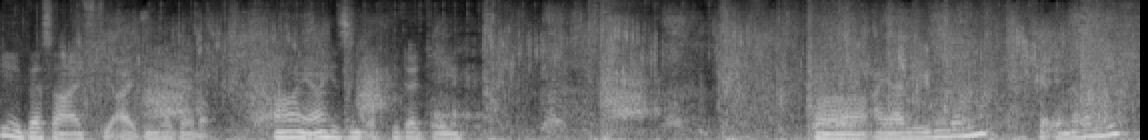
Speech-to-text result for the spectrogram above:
Viel besser als die alten Modelle. Ah ja, hier sind auch wieder die äh, Eierlebenden. Ich erinnere mich.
